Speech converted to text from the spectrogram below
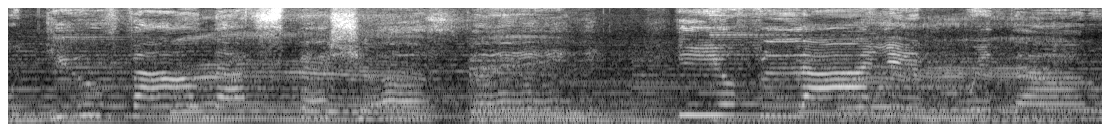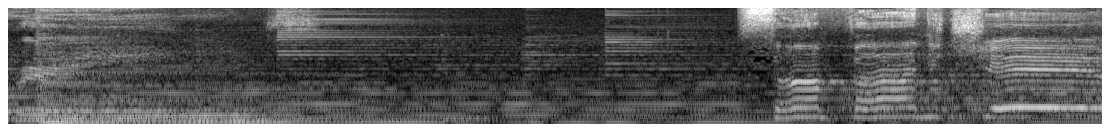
when you found that special thing? You're flying without wings. find you cherish.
